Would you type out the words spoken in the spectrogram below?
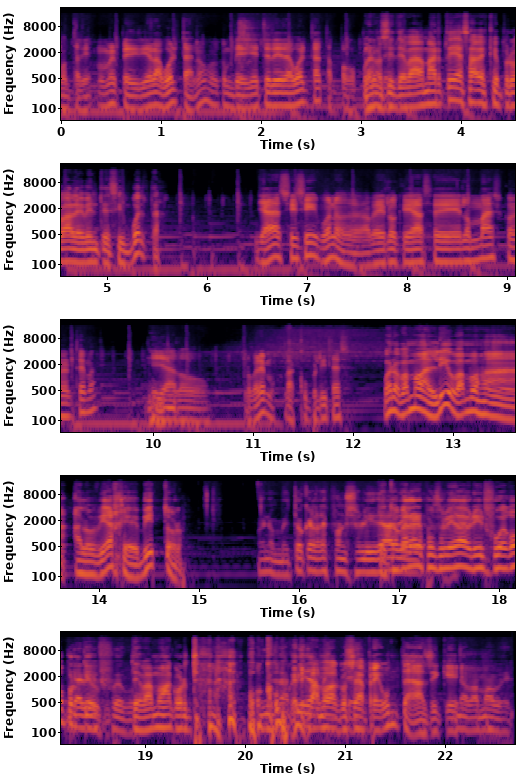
montaría, hombre, pediría la vuelta, ¿no? Con billete de la vuelta tampoco. Bueno, puedo si te vas a Marte ya sabes que probablemente sin vuelta. Ya, sí, sí, bueno, a ver lo que hace Elon Musk con el tema y ya lo, lo veremos, las cupulitas. Bueno, vamos al lío, vamos a, a los viajes. Víctor, Bueno, me toca la te responsabilidad. toca la de- responsabilidad de abrir fuego porque abrir fuego. te vamos a cortar poco, porque te vamos a coser preguntas, así que... No, vamos a ver.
